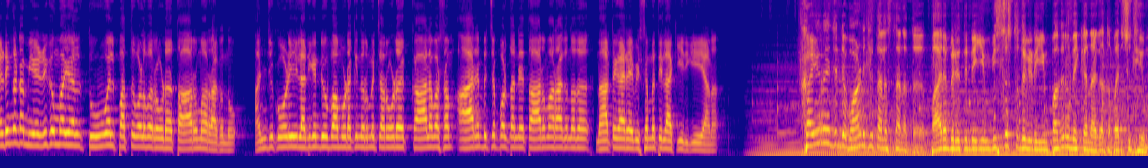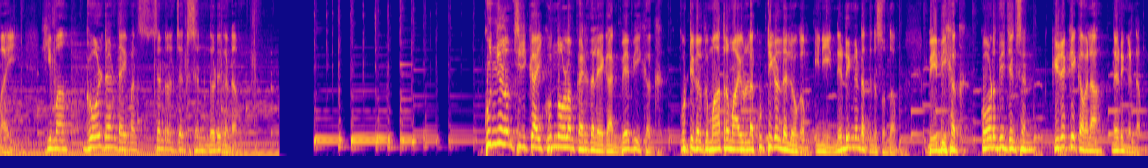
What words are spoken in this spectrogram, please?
നെടുങ്കണ്ടം എഴുകുമയൽ തൂവൽ പത്ത് വളവ് റോഡ് താറുമാറാകുന്നു. അഞ്ചു കോടിയിലധികം രൂപ മുടക്കി നിർമ്മിച്ച റോഡ് കാലവർഷം ആരംഭിച്ചപ്പോൾ തന്നെ താറുമാറാകുന്നത് നാട്ടുകാരെ വിഷമത്തിലാക്കിയിരിക്കുകയാണ്. ഹൈറേഞ്ചിന്റെ വാണിജ്യ തലസ്ഥാനത്ത് പാരമ്പര്യത്തിന്റെയും വിശ്വസ്തതയുടെയും പകരം വയ്ക്കാനാകാത്ത പരിശുദ്ധിയുമായി Hima golden diamonds central junction Nedumkandam. കുഞ്ഞിളം ചിരിക്കായി കുന്നോളം കരുതലേകാൻ ബേബി ഹഗ്. കുട്ടികൾക്ക് മാത്രമായുള്ള കുട്ടികളുടെ ലോകം ഇനി നെടുങ്കണ്ടത്തിന് സ്വന്തം. ബേബി ഹഗ് കോടതി ജംഗ്ഷൻ കിഴക്കേ കവല നെടുങ്കണ്ടം.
